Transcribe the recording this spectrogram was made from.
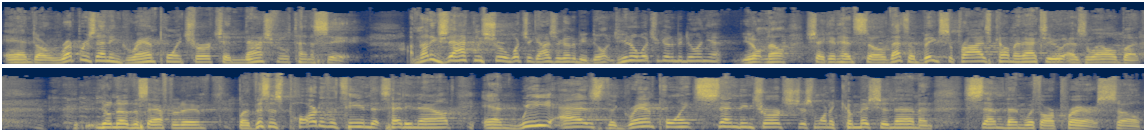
and uh, representing Grand Point Church in Nashville, Tennessee. I'm not exactly sure what you guys are going to be doing. Do you know what you're going to be doing yet? You don't know? Shaking heads. So that's a big surprise coming at you as well. But You'll know this afternoon. But this is part of the team that's heading out. And we, as the Grand Point Sending Church, just want to commission them and send them with our prayers. So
